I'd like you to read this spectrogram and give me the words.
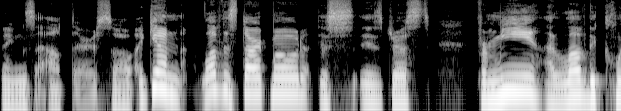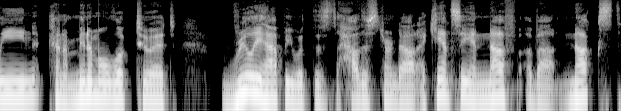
things out there. So, again, love this dark mode. This is just, for me, I love the clean, kind of minimal look to it. Really happy with this, how this turned out. I can't say enough about Nuxt.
